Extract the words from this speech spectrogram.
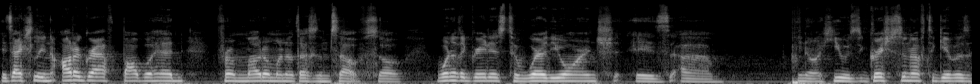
It's actually an autographed bobblehead from Mauro Manotas himself. So one of the greatest to wear the orange is um, you know, he was gracious enough to give us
